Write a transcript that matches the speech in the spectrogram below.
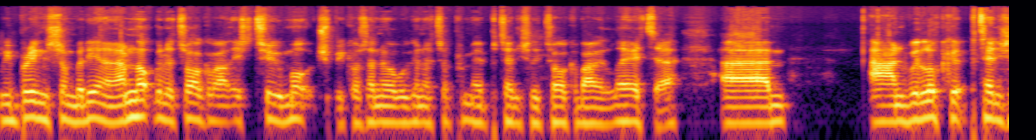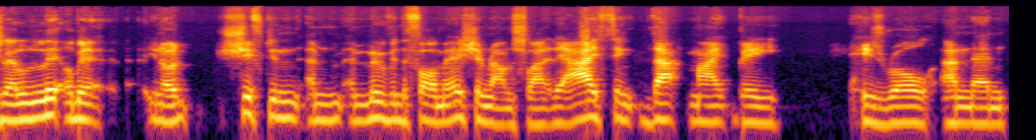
we bring somebody in, and I'm not going to talk about this too much because I know we're going to potentially talk about it later, um, and we look at potentially a little bit, you know, shifting and, and moving the formation around slightly, I think that might be his role. And then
